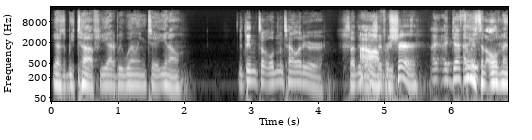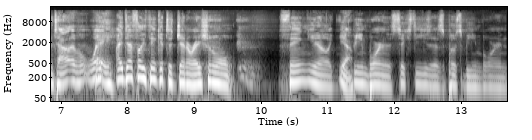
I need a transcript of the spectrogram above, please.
You have to be tough. You got to be willing to, you know. you think it's an old mentality or something that Oh, should for be sure. I, I I think it's an old mentality way. I, I definitely think it's a generational thing. You know, like Yeah. being born in the '60s as opposed to being born,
